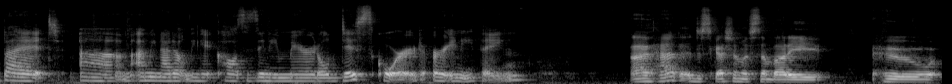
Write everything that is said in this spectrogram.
but um, I mean, I don't think it causes any marital discord or anything. I had a discussion with somebody who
